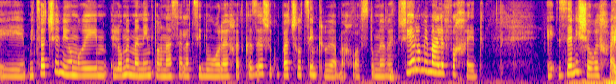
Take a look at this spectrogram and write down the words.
אה, מצד שני אומרים, לא ממנים פרנס על הציבור, אלא אחד כזה שקופת שרצים תלויה מאחוריו. זאת אומרת, שיהיה לו ממה לפחד. אה, זה מישור אחד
